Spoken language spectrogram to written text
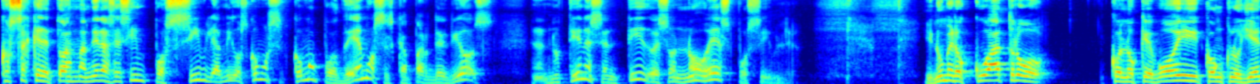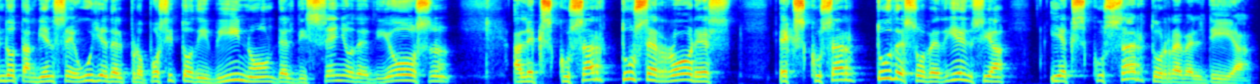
cosa que de todas maneras es imposible, amigos. ¿Cómo, ¿Cómo podemos escapar de Dios? No tiene sentido, eso no es posible. Y número cuatro, con lo que voy concluyendo, también se huye del propósito divino, del diseño de Dios, al excusar tus errores, excusar tu desobediencia y excusar tu rebeldía.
